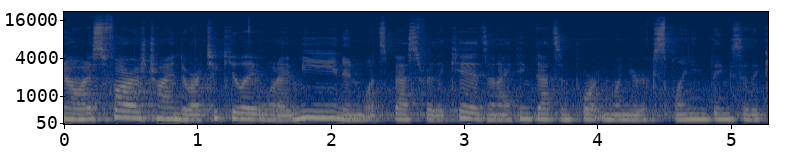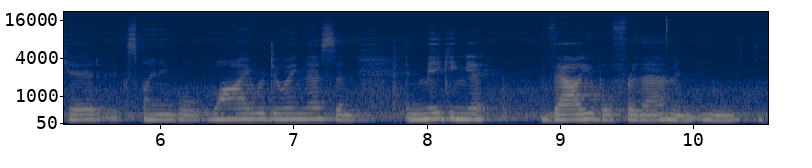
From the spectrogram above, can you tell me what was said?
know as far as trying to articulate what i mean and what's best for the kids and i think that's important when you're explaining things to the kid explaining well why we're doing this and and making it valuable for them and, and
